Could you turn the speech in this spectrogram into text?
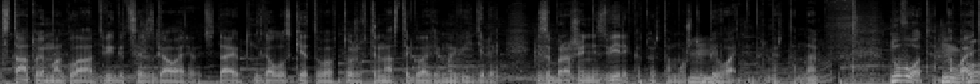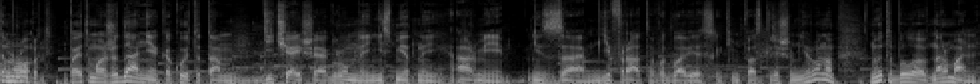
статуя могла двигаться и разговаривать, да, и вот отголоски этого тоже в 13 главе мы видели. Изображение зверя, который там может Мгм. убивать, например, там, да. Ну вот, Ну, а поэтому, робот. поэтому ожидание какой-то там дичайшей, огромной, несметной армии из-за Ефрата во главе с каким-то воскресшим Нероном, ну, это было нормально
